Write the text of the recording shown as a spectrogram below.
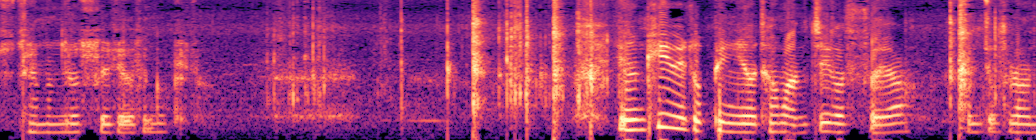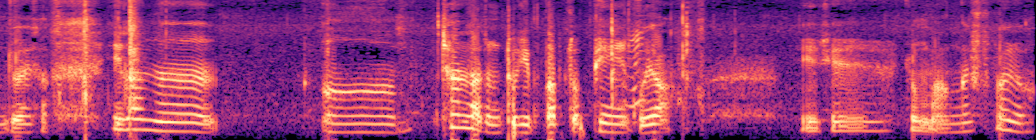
진짜 잘 만들었어요, 제가 생각해도. 이건 키위 토핑이요. 점 안 찍었어요. 엄청 별로 안 좋아해서. 이거는, 어, 천라점토 김밥 토핑이고요. 이게 좀 망했어요.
